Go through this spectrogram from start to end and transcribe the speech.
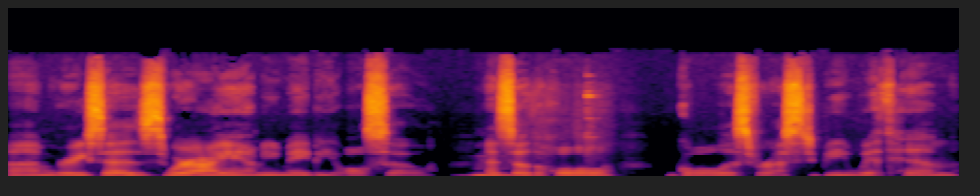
um, where he says, Where I am, you may be also. Mm. And so the whole goal is for us to be with him.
